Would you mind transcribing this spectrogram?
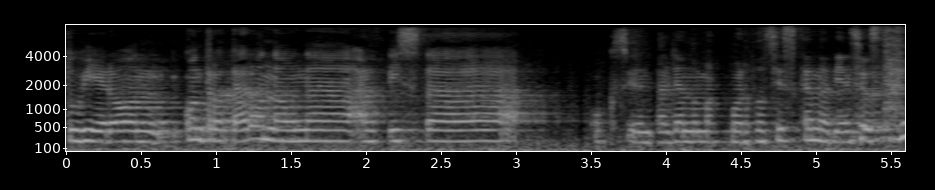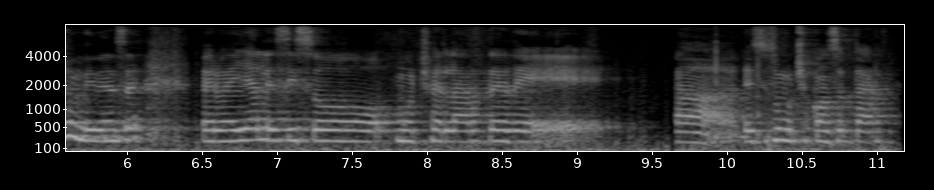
tuvieron, contrataron a una artista occidental, ya no me acuerdo si es canadiense o estadounidense, pero ella les hizo mucho el arte de, uh, les hizo mucho concept art.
